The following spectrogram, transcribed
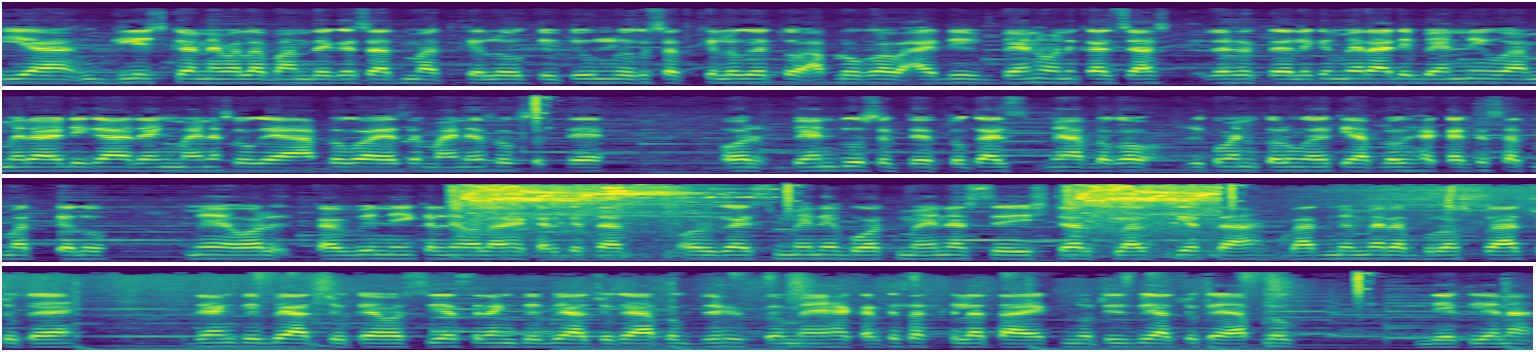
या ग्लिच करने वाला बंदे के साथ मत खेलो, क्योंकि उन लोगों के साथ खेलोगे तो आप लोग का आईडी बैन होने का चांस रह सकता है, लेकिन मेरा आईडी बैन नहीं हुआ। मेरा आईडी का रैंक माइनस हो गया, आप लोग का ऐसे माइनस हो सकते हैं और बैन भी हो सकते हैं। तो गाइस मैं आप लोगों को रिकमेंड करूँगा कि आप लोग हैकर के साथ मत खेलो। मैं और कभी नहीं खेलने वाला हैकर के साथ। और गाइस मैंने बहुत मेहनत से स्टार प्लस किया था। बाद में मेरा ब्रॉस आ चुका है रैंक भी आ चुका है और सीएस रैंक पे भी आ चुका है। आप लोग देख सकते हो, मैं हैकर के साथ खेला था, एक नोटिस भी आ चुका है, आप लोग देख लेना।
